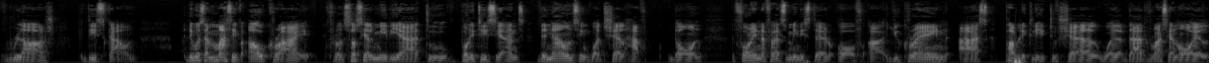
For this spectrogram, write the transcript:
large discount. There was a massive outcry from social media to politicians denouncing what Shell have done the foreign affairs minister of uh, Ukraine asked publicly to Shell whether that Russian oil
